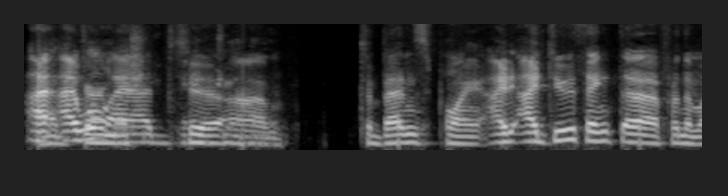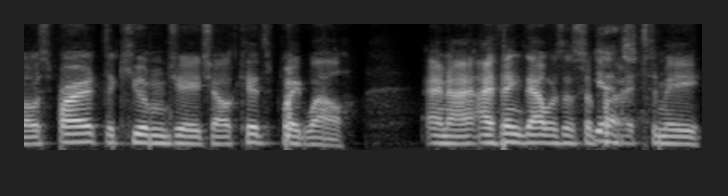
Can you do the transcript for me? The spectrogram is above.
I, I will add to um, to Ben's point. I, I do think the for the most part the QMJHL kids played well, and I, I think that was a surprise yes. to me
